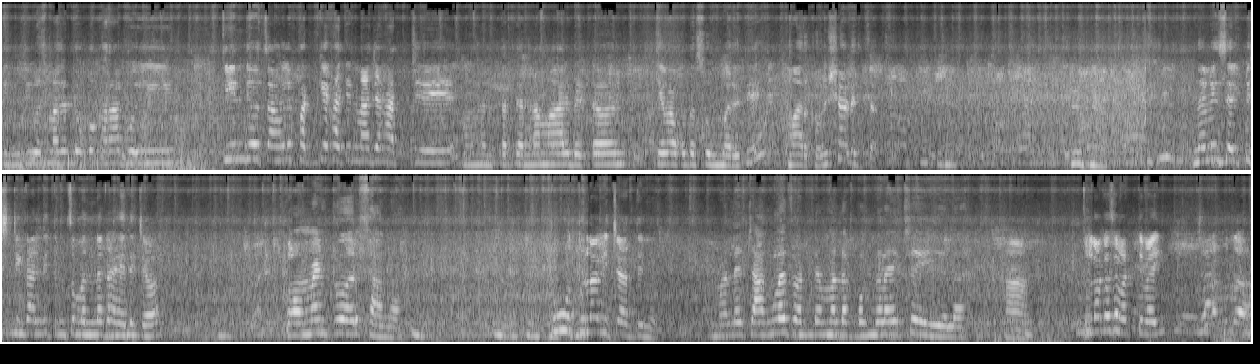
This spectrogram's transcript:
तीन दिवस माझं डोकं खराब होईल. तीन दिवस चांगले फटके खातील माझ्या हातचे. मग नंतर त्यांना मार भेटन. तेव्हा कुठं सोमवारी ते मार खाऊन शाळेत जातील. नवीन सेल्फी स्टिक आणली तुमचं म्हणणं काय आहे त्याच्यावर? कॉमेंटवर सांगा. हो तुला विचारते मी. मला चांगलंच वाटतं मला पकडायचं आहे याला. हां. तुला कसं वाटते बाई? चांगलं.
